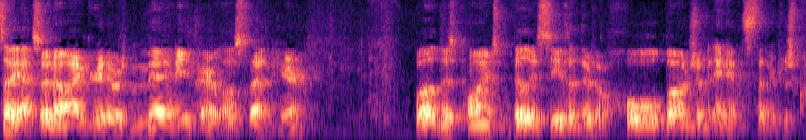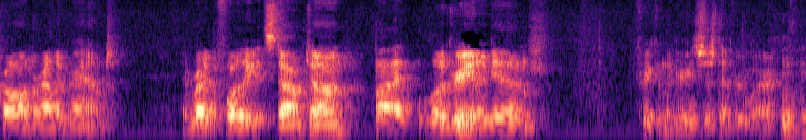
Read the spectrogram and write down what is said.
So yeah, so no, I agree. There was many parallels to that in here. Well, at this point, Billy sees that there's a whole bunch of ants that are just crawling around the ground, and right before they get stomped on by Lagreen again, freaking Lagreen's just everywhere. Mm-hmm.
